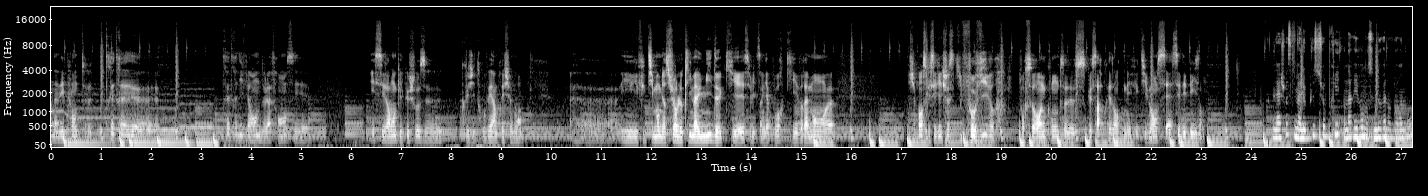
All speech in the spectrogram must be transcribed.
on a des plantes très très euh, très très différentes de la France et, c'est vraiment quelque chose que j'ai trouvé impressionnant. Et effectivement, bien sûr, le climat humide qui est celui de Singapour, qui est vraiment. je pense que c'est quelque chose qu'il faut vivre pour se rendre compte de ce que ça représente, mais effectivement, c'est assez dépaysant. La chose qui m'a le plus surpris en arrivant dans ce nouvel environnement,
